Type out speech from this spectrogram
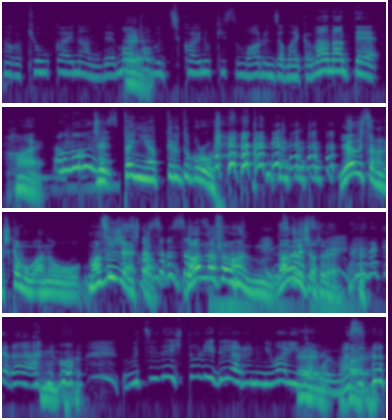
なんか教会なんでまあ、ええ。多分誓いのキスもあるんじゃないかななんて。はい。思うんです。絶対にやってるところを。矢口さんなんかしかもあのまずいじゃないですか。旦那様うんダメでしょそれ。でだからあの、うちで一人でやるにはいいと思います、ええはい。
